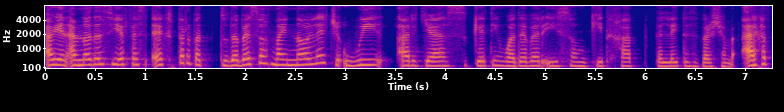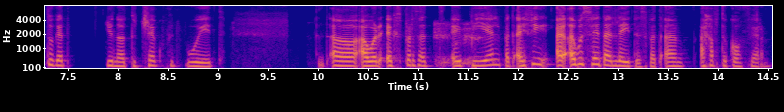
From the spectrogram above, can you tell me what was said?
again, I'm not a CFS expert, but to the best of my knowledge, we are just getting whatever is on GitHub, the latest version. I have to get, you know, to check with, with uh, our experts at APL, but I think I, I would say the latest, but um, I have to confirm.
